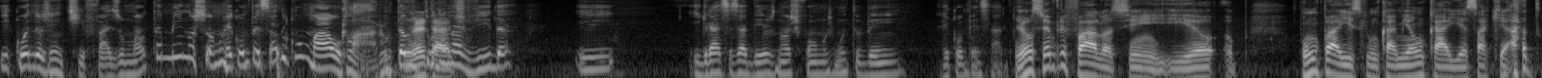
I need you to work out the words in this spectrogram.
E quando a gente faz o mal, também nós somos recompensados com o mal. Claro. Então, em Verdade. tudo na vida, e, e graças a Deus nós fomos muito bem recompensados. Eu sempre falo assim, e eu. Um país que um caminhão cai e é saqueado,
